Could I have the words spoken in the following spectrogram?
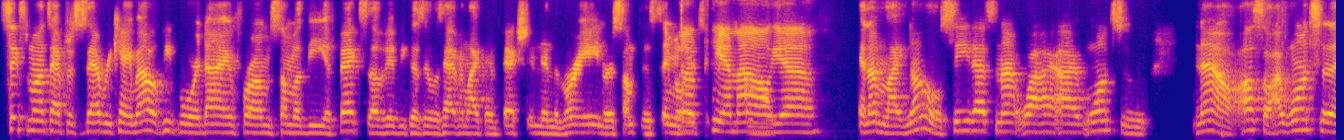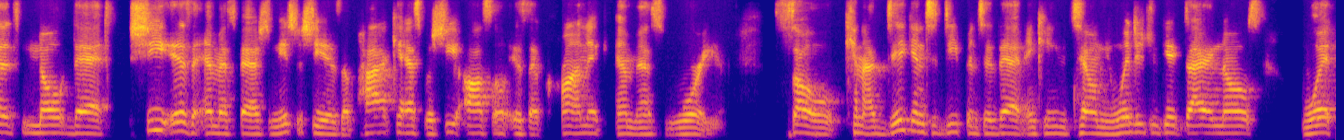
six months after Tysabri came out, people were dying from some of the effects of it because it was having like infection in the brain or something similar. Oh, the PML, yeah. And I'm like, no, see, that's not why I want to. Now, also, I want to note that she is an MS fashionista. She is a podcast, but she also is a chronic MS warrior. So, can I dig into deep into that? And can you tell me when did you get diagnosed? What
